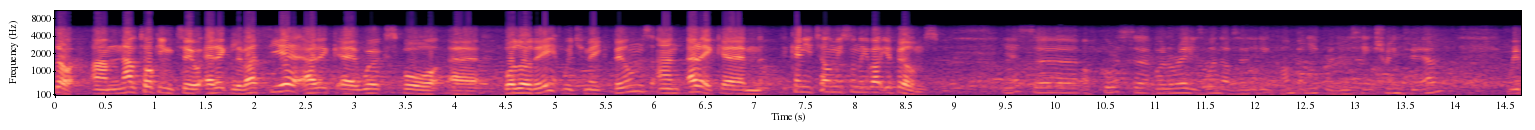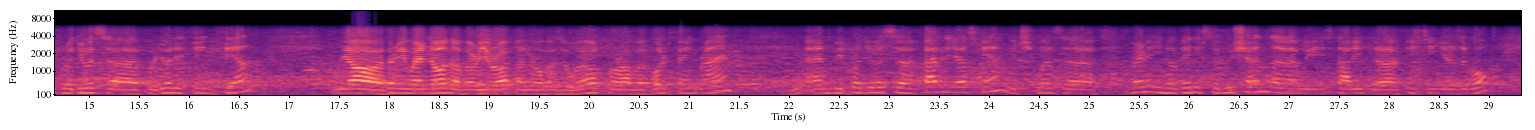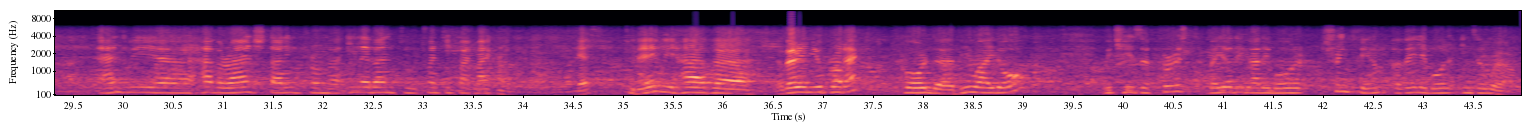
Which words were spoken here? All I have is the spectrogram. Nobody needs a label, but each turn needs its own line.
So I'm now talking to Eric Levassier. Eric uh, works for uh, Bolloré, which make films. And Eric, um, can you tell me something about your films?
Yes, uh, of course, uh, Bolloré is one of the leading company producing shrink film. We produce uh, polyolefin film. We are very well known over Europe and over the world for our Bolphane brand. And we produce uh, five layers film, which was a very innovative solution. Uh, we started uh, 15 years ago. And we uh, have a range starting from uh, 11 to 25 micron.
Yes.
Today we have uh, a very new product called uh, BYDO, which is the first biodegradable shrink film available in the world.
